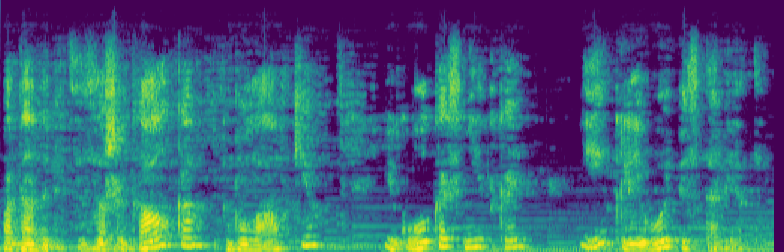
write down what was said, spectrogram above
Понадобится зажигалка, булавки, иголка с ниткой и клеевой пистолет.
